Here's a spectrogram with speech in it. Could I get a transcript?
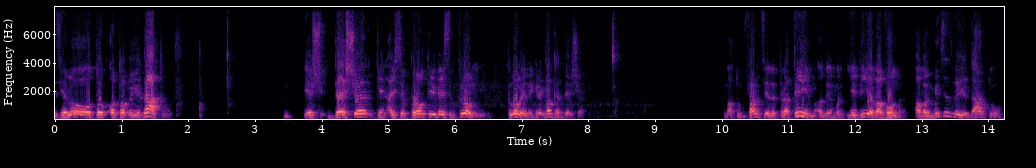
זה לא אותו, אותו וידעתו. יש דשא, כן, עשר פרוטי כלולי נקרא גם כן דשא. מפרט זה לפרטים, אז זה ידיע ועוונה. אבל מצווה וידעתו,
